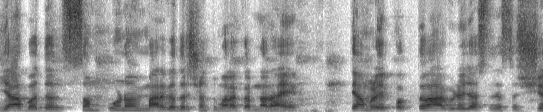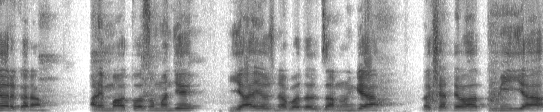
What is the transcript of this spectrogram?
याबद्दल संपूर्ण मार्गदर्शन तुम्हाला करणार आहे. त्यामुळे फक्त हा व्हिडिओ जास्तीत जास्त शेअर करा आणि महत्त्वाचं म्हणजे या योजनेबद्दल जाणून घ्या. लक्षात ठेवा तुम्ही या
